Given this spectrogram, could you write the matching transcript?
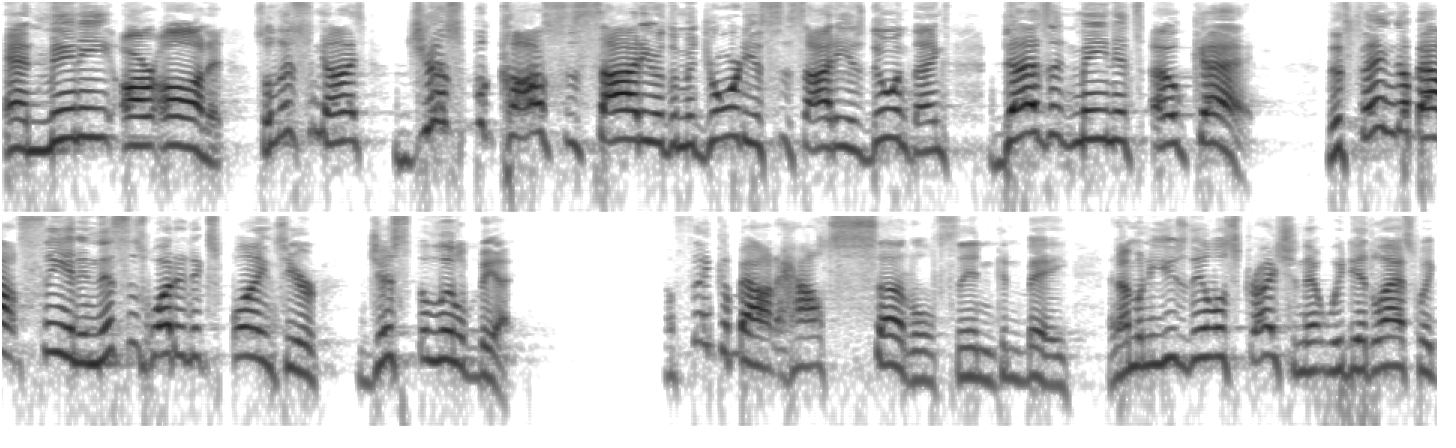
And many are on it. So listen, guys, just because society or the majority of society is doing things doesn't mean it's okay. The thing about sin, and this is what it explains here just a little bit. Now, think about how subtle sin can be. And I'm going to use the illustration that we did last week.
